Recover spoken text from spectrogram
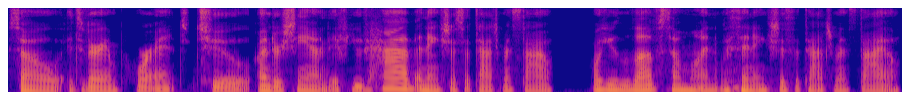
So it's very important to understand if you have an anxious attachment style, or you love someone with an anxious attachment style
